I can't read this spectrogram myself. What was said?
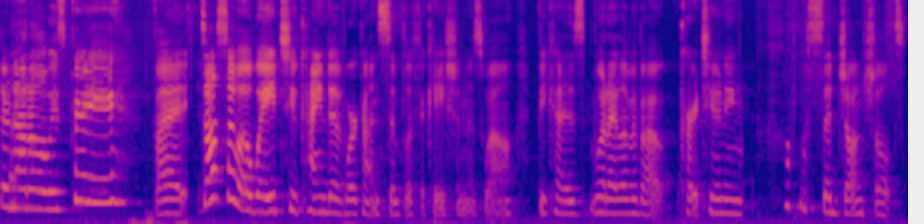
they're not always pretty, but it's also a way to kind of work on simplification as well. Because what I love about cartooning, almost said John Schultz.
